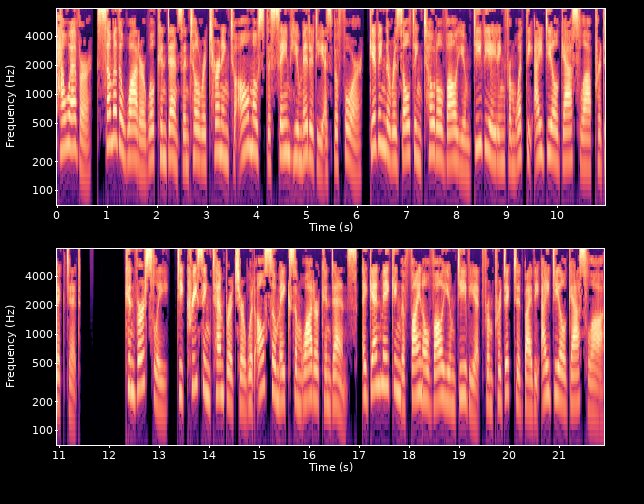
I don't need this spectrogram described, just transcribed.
However, some of the water will condense until returning to almost the same humidity as before, giving the resulting total volume deviating from what the ideal gas law predicted. Conversely, decreasing temperature would also make some water condense, again making the final volume deviate from predicted by the ideal gas law.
